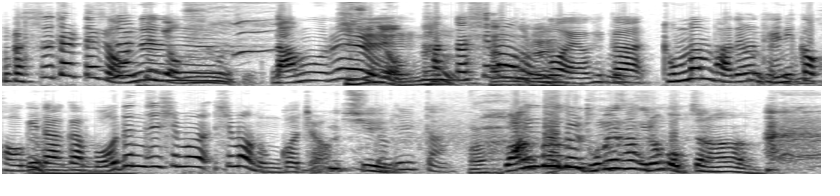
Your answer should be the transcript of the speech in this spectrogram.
그러니까 쓰잘데기 없는, 없는 거지. 나무를 기준이 없는 갖다 심어 놓은 작물을. 거예요. 그러니까 돈만 받으면 되니까 거기다가 음. 뭐든지 심어 심어 놓은 거죠. 그렇지. 일단 왕보들 도매상 이런 거 없잖아.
